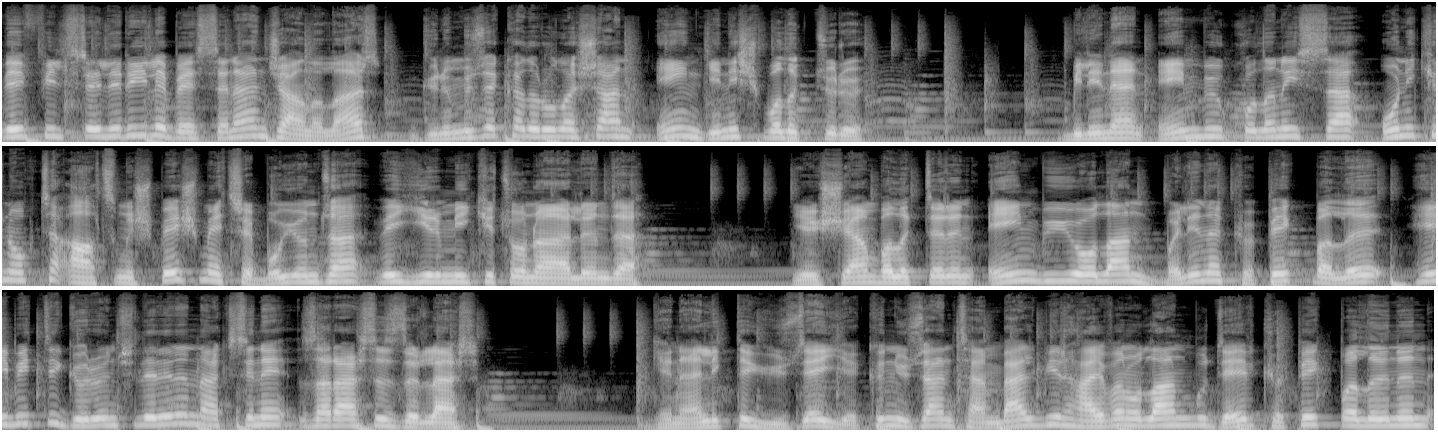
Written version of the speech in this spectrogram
ve filtreleriyle beslenen canlılar günümüze kadar ulaşan en geniş balık türü. Bilinen en büyük olanı ise 12.65 metre boyunda ve 22 ton ağırlığında. Yaşayan balıkların en büyüğü olan balina köpek balığı heybetli görüntülerinin aksine zararsızdırlar. Genellikle yüzeye yakın yüzen tembel bir hayvan olan bu dev köpek balığının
